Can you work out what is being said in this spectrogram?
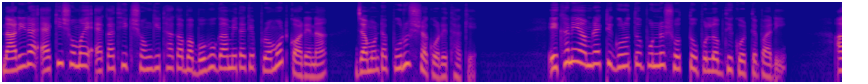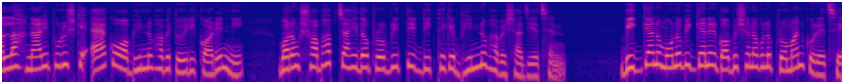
নারীরা একই সময় একাধিক সঙ্গী থাকা বা বহুগামিতাকে প্রমোট করে না, যেমনটা পুরুষরা করে থাকে। এখানে আমরা একটি গুরুত্বপূর্ণ সত্য উপলব্ধি করতে পারি। আল্লাহ নারী পুরুষকে এক ও অভিন্নভাবে তৈরি করেননি, বরং স্বভাব, চাহিদা প্রবৃত্তির দিক থেকে ভিন্নভাবে সাজিয়েছেন। বিজ্ঞান ও মনোবিজ্ঞানের গবেষণাগুলো প্রমাণ করেছে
